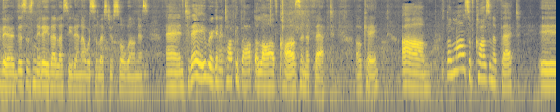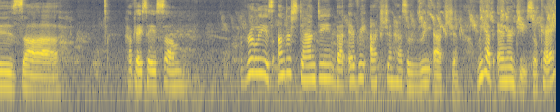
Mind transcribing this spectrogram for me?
there, this is Nereida La Sirena with Celestial Soul Wellness. And today we're going to talk about the law of cause and effect. Okay? Um, the laws of cause and effect is, uh, how can I say, some really is understanding that every action has a reaction. We have energies, okay?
